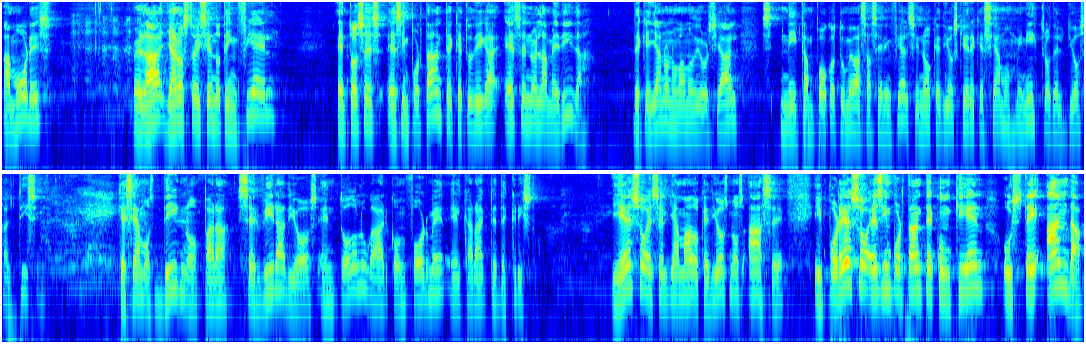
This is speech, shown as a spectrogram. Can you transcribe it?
amores, ¿verdad? Ya no estoy siéndote infiel. Entonces es importante que tú digas, esa no es la medida de que ya no nos vamos a divorciar, ni tampoco tú me vas a ser infiel, sino que Dios quiere que seamos ministros del Dios Altísimo. Que seamos dignos para servir a Dios en todo lugar conforme el carácter de Cristo. Y eso es el llamado que Dios nos hace. Y por eso es importante con quién usted anda.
